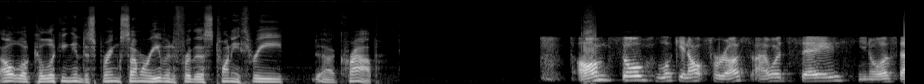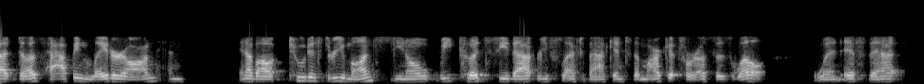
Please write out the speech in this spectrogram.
outlook looking into spring, summer, even for this 23 uh, crop? Um, so looking out for us, I would say, you know, if that does happen later on and in about two to three months, you know, we could see that reflect back into the market for us as well. When if that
